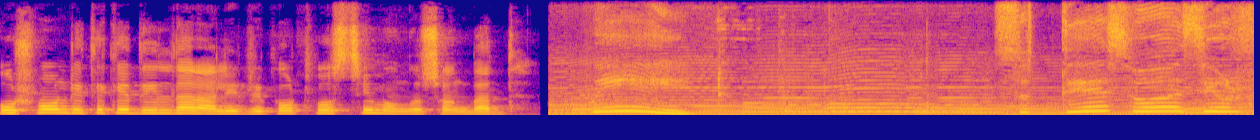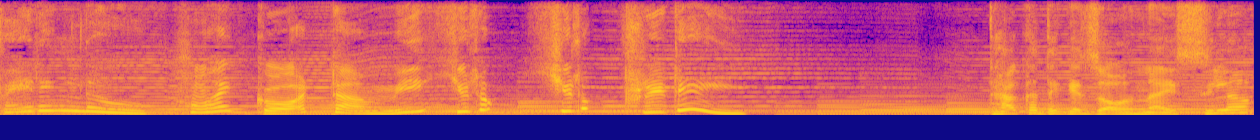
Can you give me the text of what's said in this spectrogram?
কুশমন্ডি থেকে দিলদার আলীর রিপোর্ট পশ্চিমবঙ্গ সংবাদ Wait. So this was your wedding look. Oh my god, Tammy, you look you look pretty. ঢাকা থেকে যখন আইছিলাম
